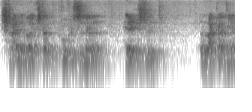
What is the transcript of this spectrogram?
Schreinerwerkstatt professionell hergestellt. La Caña.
